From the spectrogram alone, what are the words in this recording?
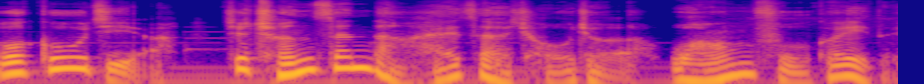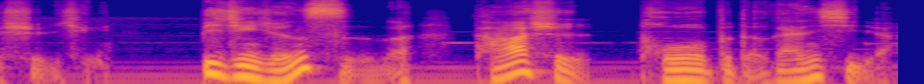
我估计啊，这陈三蛋还在愁着王富贵的事情，毕竟人死了，他是脱不得干系呀。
